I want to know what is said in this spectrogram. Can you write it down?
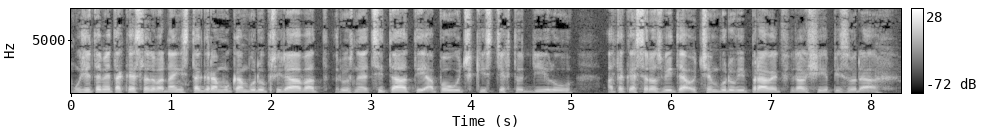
Můžete mě také sledovat na Instagramu, kam budu přidávat různé citáty a poučky z těchto dílů a také se dozvíte, o čem budu vyprávět v dalších epizodách.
